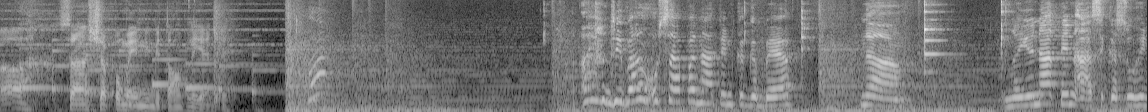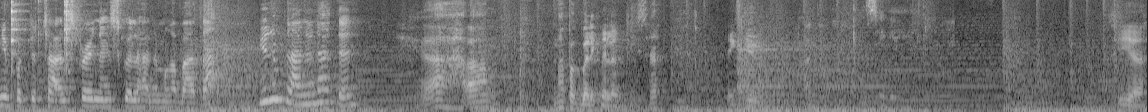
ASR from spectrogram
Ah, sa shop po may imibita akong kliyente. Ay, di ba ang usapan natin kagabi na ngayon natin aasikasuhin yung pagta-transfer ng eskwelahan ng mga bata? Yun ang plano natin. Yeah, um, mapagbalik na lang please, ha? Thank you. Sige. See ya.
